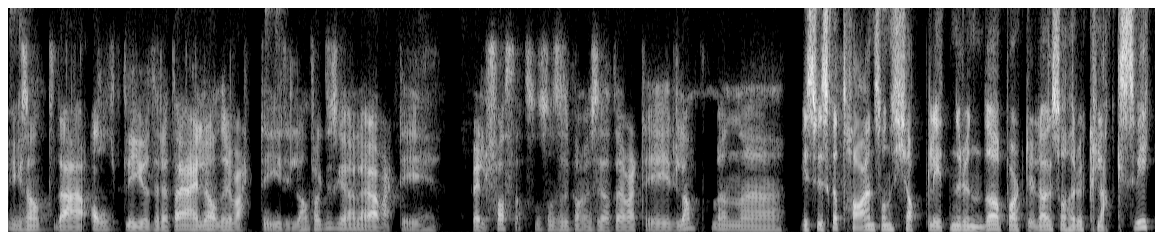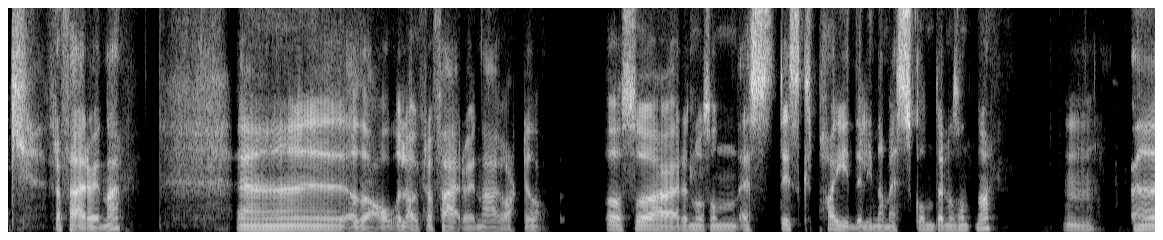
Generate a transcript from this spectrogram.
Ikke sant? Det er alt ligger til rette. Jeg har heller aldri vært i Irland, faktisk. Eller jeg har vært i Belfast, da. Så, sånn sett kan vi si at jeg har vært i Irland. Men uh, Hvis vi skal ta en sånn kjapp liten runde da, på artig lag, så har du Klaksvik fra Færøyene. Uh, altså, alle lag fra Færøyene er jo artige, da. Og så er det noe sånn estisk Paidelina Meskond eller noe sånt noe. mm. Eh,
